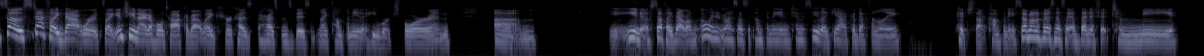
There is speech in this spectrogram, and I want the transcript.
so stuff like that where it's like and she and I had a whole talk about like her cous- her husband's business like company that he works for and um you know stuff like that where I'm oh I didn't realize that was a company in Tennessee like yeah I could definitely pitch that company. So I don't know if it's necessarily a benefit to me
